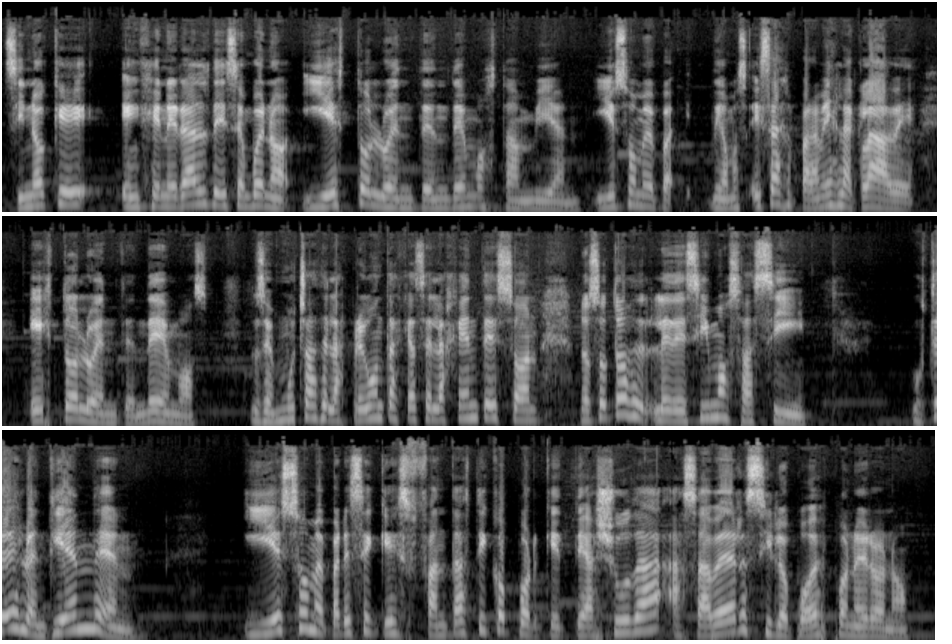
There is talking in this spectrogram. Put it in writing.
sino que en general te dicen, bueno, y esto lo entendemos también. Y eso me, digamos, esa para mí es la clave. Esto lo entendemos. Entonces, muchas de las preguntas que hace la gente son, nosotros le decimos así, ¿ustedes lo entienden? Y eso me parece que es fantástico porque te ayuda a saber si lo podés poner o no.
